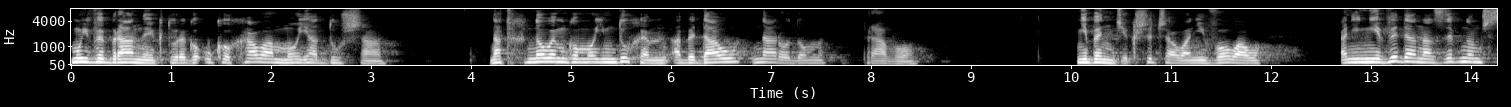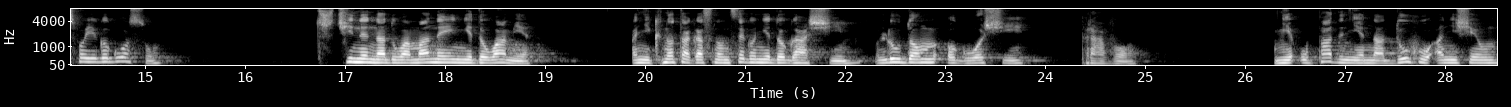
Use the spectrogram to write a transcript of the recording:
mój wybrany, którego ukochała moja dusza. Natchnąłem go moim duchem, aby dał narodom prawo. Nie będzie krzyczał ani wołał, ani nie wyda na zewnątrz swojego głosu. Trzciny nadłamanej nie dołamie, ani knota gasnącego nie dogasi. Ludom ogłosi prawo nie upadnie na duchu ani się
